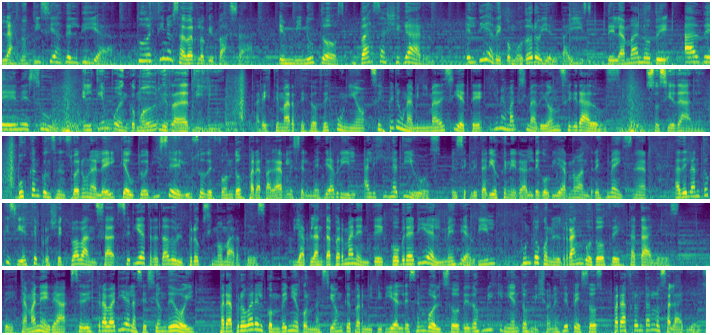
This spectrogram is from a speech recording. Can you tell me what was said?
Las noticias del día. Tu destino es saber lo que pasa. En minutos vas a llegar. El día de Comodoro y el país de la mano de ADN Sur. El tiempo en Comodoro y Radatili. Para este martes 2 de junio se espera una mínima de 7 y una máxima de 11 grados. Sociedad. Buscan consensuar una ley que autorice el uso de fondos para pagarles el mes de abril a legislativos. El secretario general de Gobierno Andrés Meissner adelantó que si este proyecto avanza sería tratado el próximo martes y la planta permanente cobraría el mes de abril junto con el rango 2 de estatales. De esta manera, se destrabaría la sesión de hoy para aprobar el convenio con Nación que permitiría el desembolso de 2.500 millones de pesos para afrontar los salarios.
